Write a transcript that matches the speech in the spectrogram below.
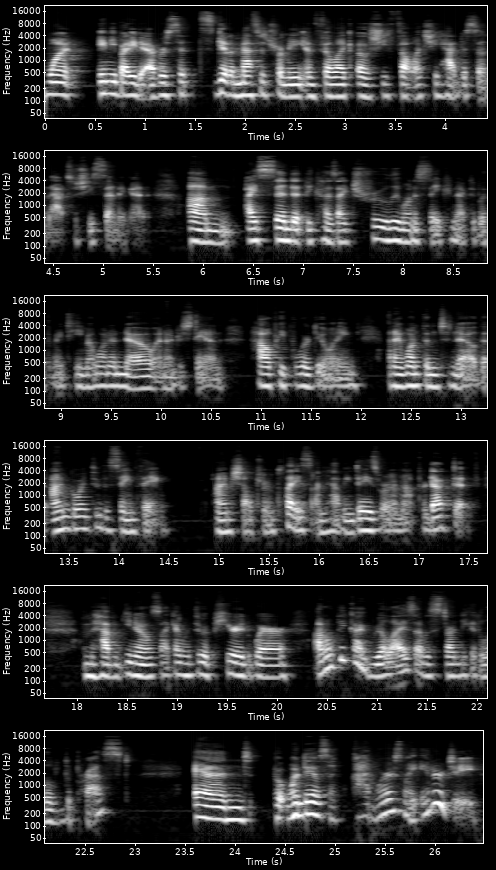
want anybody to ever get a message from me and feel like, oh, she felt like she had to send that, so she's sending it. Um, I send it because I truly want to stay connected with my team. I want to know and understand how people are doing, and I want them to know that I'm going through the same thing. I'm shelter in place. I'm having days where I'm not productive. I'm having, you know, it's like I went through a period where I don't think I realized I was starting to get a little depressed. And, but one day I was like, God, where's my energy?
